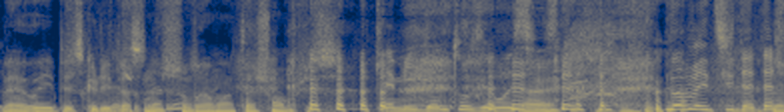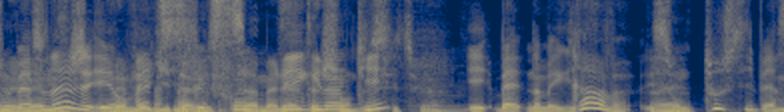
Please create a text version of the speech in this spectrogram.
Bah oui, parce que les personnages sont vraiment attachants en plus. Camille donne ton 06. Ouais. non, mais tu t'attaches Non, au mais personnage même- et en fait, ils se font Sam, elle est attachante déglinguer. aussi, tu vois. Et bah, non, mais grave, ils Ouais. sont tous hyper Bah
